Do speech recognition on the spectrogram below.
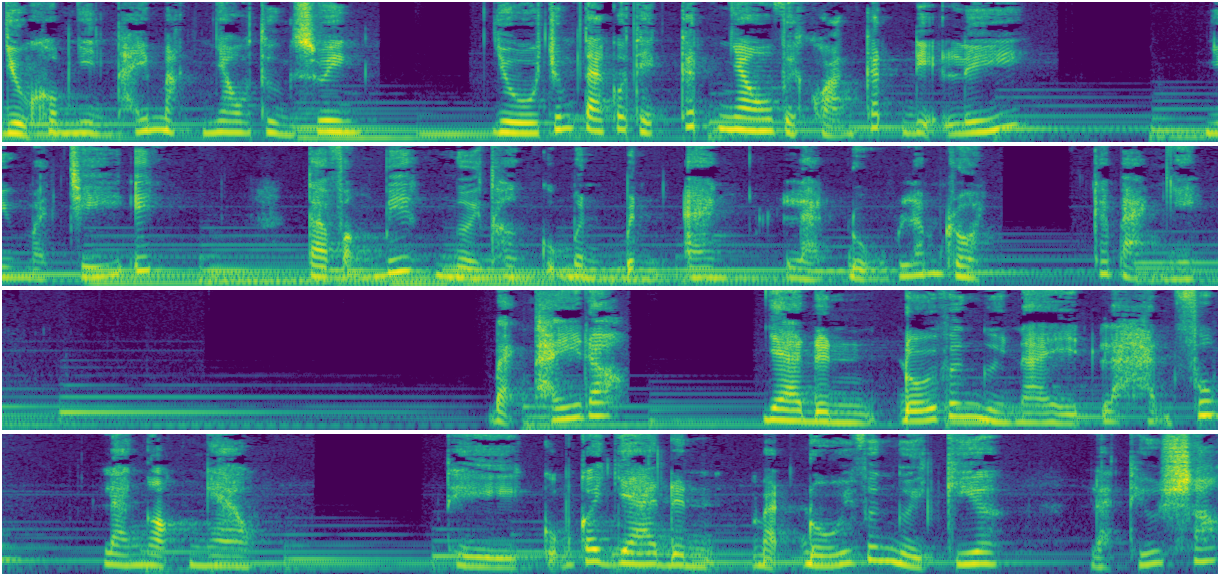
dù không nhìn thấy mặt nhau thường xuyên, dù chúng ta có thể cách nhau về khoảng cách địa lý, nhưng mà chí ít ta vẫn biết người thân của mình bình an là đủ lắm rồi các bạn nhỉ bạn thấy đó, gia đình đối với người này là hạnh phúc, là ngọt ngào. Thì cũng có gia đình mà đối với người kia là thiếu sót,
